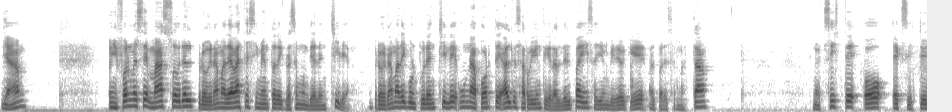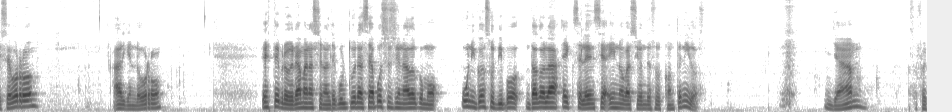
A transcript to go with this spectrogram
¿Ya? Infórmese más sobre el programa de abastecimiento de clase mundial en Chile. Programa de cultura en Chile, un aporte al desarrollo integral del país. Hay un video que al parecer no está. No existe o existió y se borró. Alguien lo borró. Este programa nacional de cultura se ha posicionado como único en su tipo dado la excelencia e innovación de sus contenidos. Ya, eso fue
